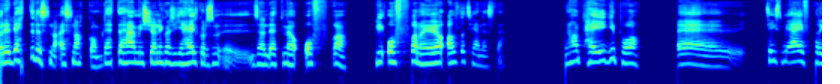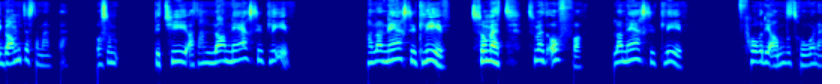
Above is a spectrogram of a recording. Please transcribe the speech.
Og det er dette det er snakk om. Dette her, Vi skjønner kanskje ikke helt hva det er sånn, dette med å ofre. Bli ofra når jeg gjør altertjeneste. Men han peker på eh, ting som er fra Det gamle testamentet, og som betyr at han la ned sitt liv. Han la ned sitt liv som et, som et offer. La ned sitt liv for de andre troende.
